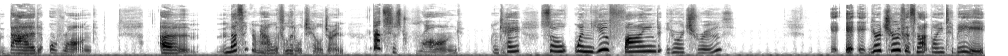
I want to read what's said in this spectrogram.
bad or wrong. Um, messing around with little children, that's just wrong. Okay? So when you find your truth, it, it, your truth is not going to be,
